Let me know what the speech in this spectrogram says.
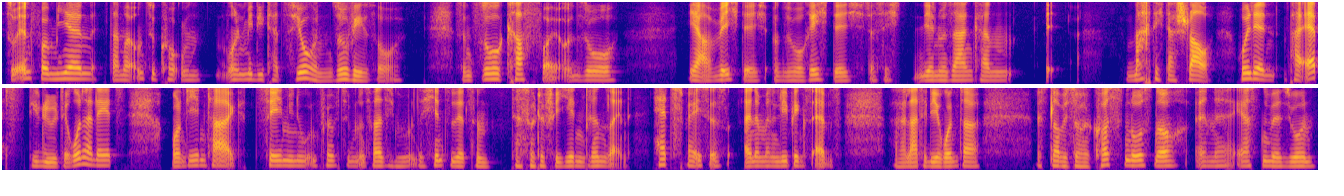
zu informieren, da mal umzugucken. Und Meditationen sowieso sind so kraftvoll und so, ja, wichtig und so richtig, dass ich dir nur sagen kann, mach dich da schlau. Hol dir ein paar Apps, die du dir runterlädst und jeden Tag 10 Minuten, 15 Minuten, 20 Minuten sich hinzusetzen, das sollte für jeden drin sein. Headspace ist eine meiner Lieblings-Apps. Äh, lade die runter ist, glaube ich, sogar kostenlos noch in der ersten Version.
